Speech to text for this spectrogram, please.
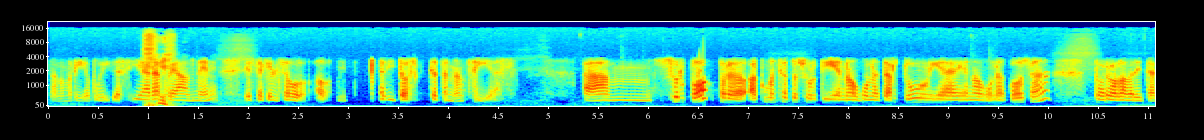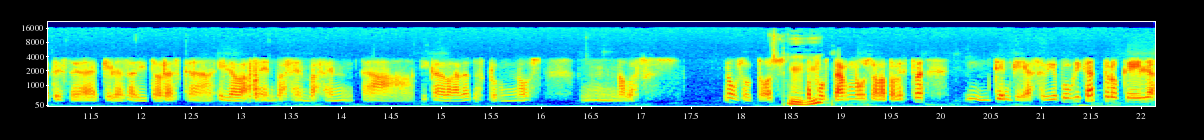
de la Maria Buigas, i ara Sí. realment és d'aquells editors que te n'enfies. Um, surt poc, però ha començat a sortir en alguna tertúlia i en alguna cosa, però la veritat és d'aquelles editores que ella va fent, va fent, va fent, uh, i cada vegada descobrint nous, noves, nous autors, Mhm. o portar-nos a la palestra mm, gent que ja s'havia publicat, però que ella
